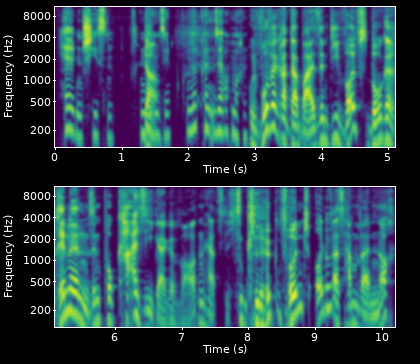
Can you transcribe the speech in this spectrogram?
Helden schießen. Ja. Sie, ne, könnten sie auch machen. Und wo wir gerade dabei sind, die Wolfsburgerinnen sind Pokalsieger geworden. Herzlichen Glückwunsch. Und mhm. was haben wir noch?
